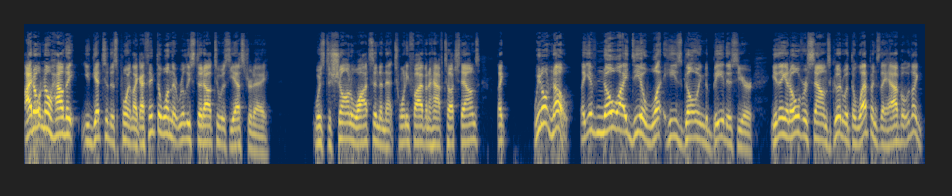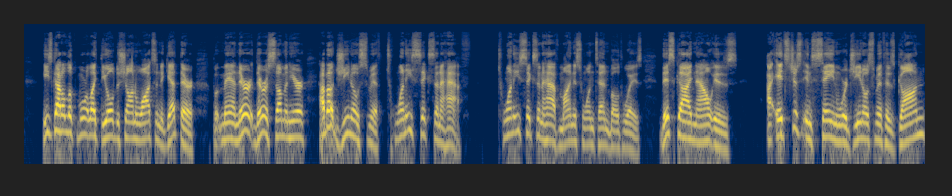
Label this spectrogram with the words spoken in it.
I don't know how they you get to this point. Like I think the one that really stood out to us yesterday was Deshaun Watson and that 25 and a half touchdowns. Like we don't know. Like you have no idea what he's going to be this year. You think an over sounds good with the weapons they have, but with like He's got to look more like the old Deshaun Watson to get there. But man, there there are some in here. How about Geno Smith? 26 and a half. 26 and a half minus 110 both ways. This guy now is it's just insane where Geno Smith has gone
